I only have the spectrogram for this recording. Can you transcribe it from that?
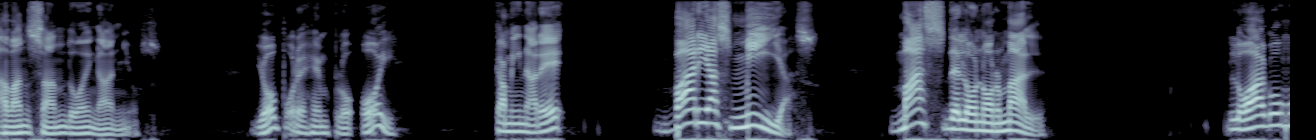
avanzando en años. Yo, por ejemplo, hoy caminaré varias millas, más de lo normal. Lo hago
